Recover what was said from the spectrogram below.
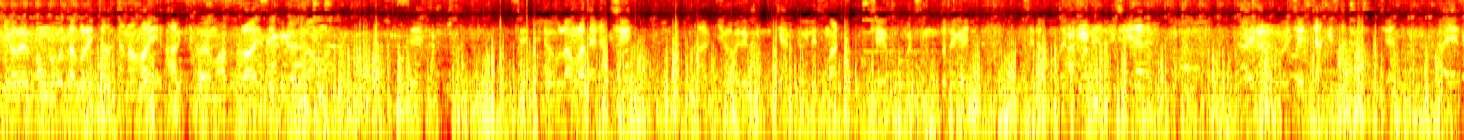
কীভাবে বঙ্গোপসাগরে জাল টানা হয় আর কীভাবে মাছ ধরা হয়, সেই ভিডিওগুলো আমরা সেই ভিডিওগুলো আমরা দেখাচ্ছি। আর কীভাবে দেখুন জ্যান্ত ইলিশ মাছ হচ্ছে কোভিড সমুদ্র থেকে সেটা আমাদের এখানে রয়েছে চাকি সাজানো হচ্ছে গাইজ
